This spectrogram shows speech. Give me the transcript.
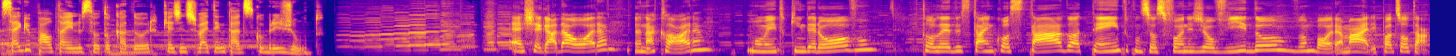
Segue o pauta aí no seu tocador que a gente vai tentar descobrir junto. É chegada a hora, Ana Clara, Momento Kinder Ovo. Toledo está encostado, atento, com seus fones de ouvido. Vambora, Mari, pode soltar.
